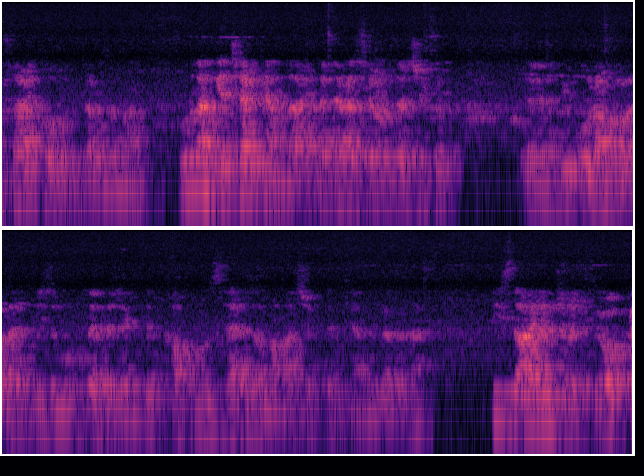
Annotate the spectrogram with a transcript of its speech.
müsait oldukları zaman, buradan geçerken dahi federasyonumuza çıkıp e, bir uğramaları bizi mutlu edecektir. Kapımız her zaman açıktır kendilerine. Bizde ayrımcılık yok.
